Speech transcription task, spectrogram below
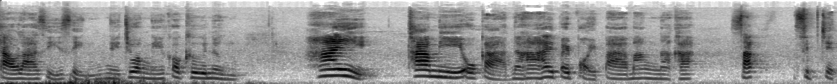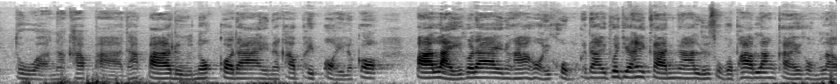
ชาวราศีสิงห์ในช่วงนี้ก็คือหนึ่งให้ถ้ามีโอกาสนะคะให้ไปปล่อยปลามั่งนะคะ สัก 17 ตัวนะคะปลานะปลาหรือนกก็ได้นะคะ ไปปล่อยแล้วก็ ปลาไหลก็ได้นะคะ หอยขมก็ได้เพื่อจะให้การงานหรือสุขภาพร่างกายของเรา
